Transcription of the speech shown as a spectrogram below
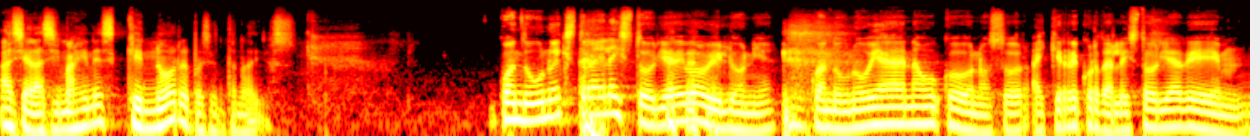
hacia las imágenes que no representan a Dios. Cuando uno extrae la historia de Babilonia, cuando uno ve a Nabucodonosor, hay que recordar la historia de,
